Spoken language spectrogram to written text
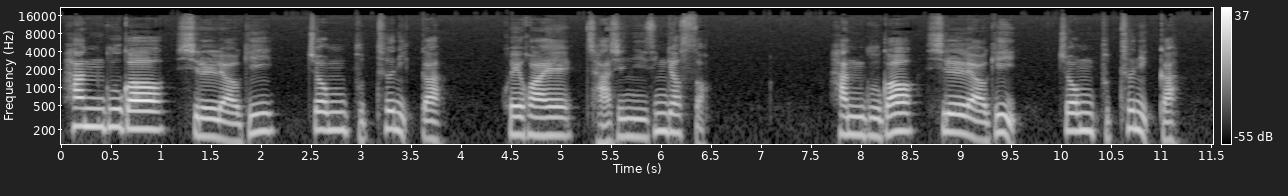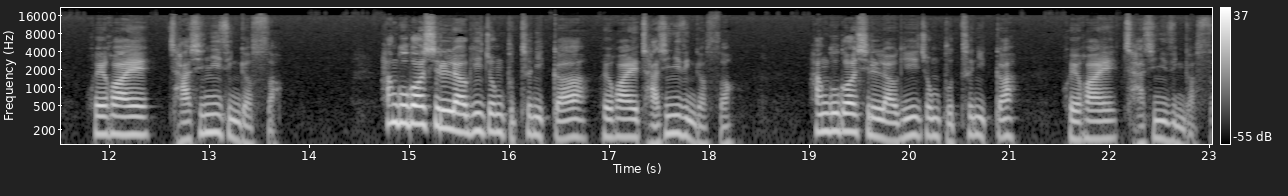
한국어실력이좀붙으니까회화에자신이생겼어한국어실력이좀붙으니까회화에자신이생겼어한국어실력이좀붙으니까회화에자신이생겼어한국어실력이좀붙으니까 会话诶，查心已经搞死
